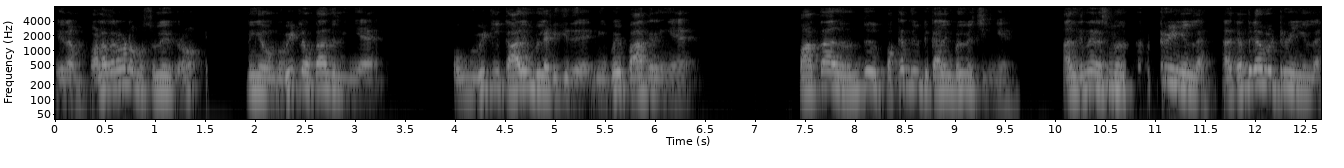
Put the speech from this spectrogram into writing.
இது நம்ம பல தடவை நம்ம சொல்லியிருக்கிறோம். நீங்க உங்க வீட்டுல உட்காந்துருக்கீங்க உங்க வீட்டுல காலிங் பில் அடிக்குது. நீங்க போய் பாக்குறீங்க பார்த்தா அது வந்து பக்கத்து வீட்டு காலிங் பில்னு வச்சுக்கீங்க. அதுக்கு என்ன. ரெஸ்பான்ஸ் விட்டுருவீங்கல்ல. அது கண்டுக்காம விட்டுருவீங்கல்ல.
